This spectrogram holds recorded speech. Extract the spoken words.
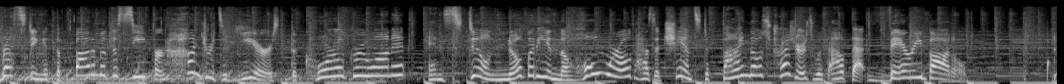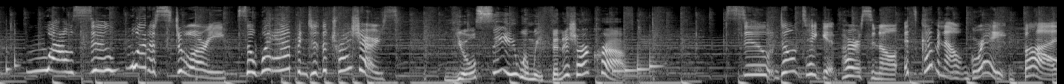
resting at the bottom of the sea for hundreds of years. The coral grew on it, and still nobody in the whole world has a chance to find those treasures without that very bottle. Wow, Sue, what a story! So what happened to the treasures? You'll see when we finish our craft. Sue, don't take it personal. It's coming out great, but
